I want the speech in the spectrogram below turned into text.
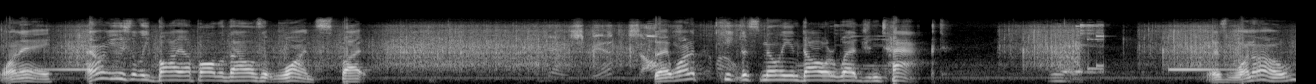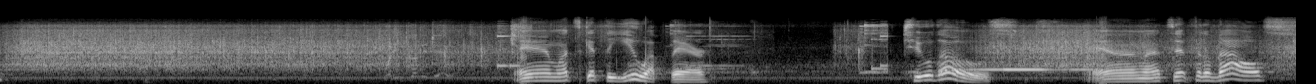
One A. I don't usually buy up all the vowels at once, but Okay, spin. Solve. but I want to keep this million dollar wedge intact. There's one O. What are you going to do? And let's get the U up there. Two of those. And that's it for the vowels.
